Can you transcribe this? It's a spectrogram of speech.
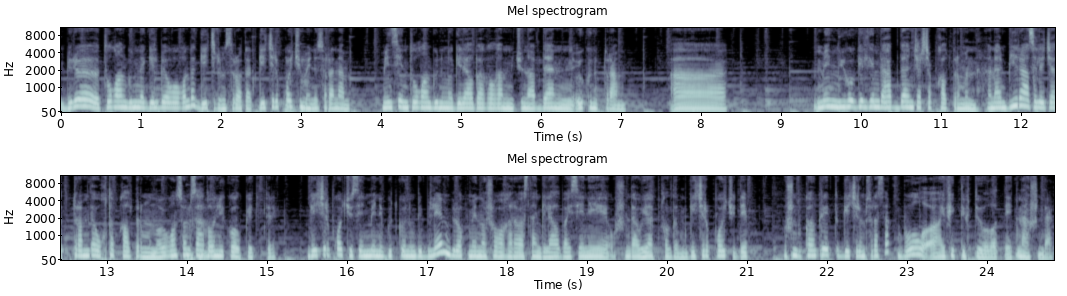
Бирөө туулган күнүнө келбей койгондо кечирим сурап атат. Кечирип койчу мени суранам мен сенин туулган күнүңө келе албай калганым үчүн абдан өкүнүп турам. Мен үйгө келгенде абдан чарчап калыптырмын анан бир аз эле жатып турам да уктап калыптырмын ойгонсом саат он эки болуп кетиптир кечирип койчу сен мени күткөнүңдү билем бирок мен ошого карабастан келе албай сени ушундай уят кылдым. Кечирип койчу деп ушинтип конкреттүү кечирим сурасак бул эффективдүү болот дейт мына ушундай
